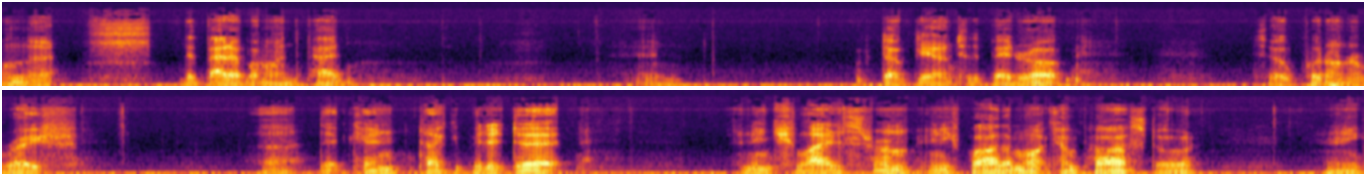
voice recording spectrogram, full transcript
on the the batter behind the pad. And dug down to the bedrock. So put on a roof uh, that can take a bit of dirt and insulate us from any fire that might come past or any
